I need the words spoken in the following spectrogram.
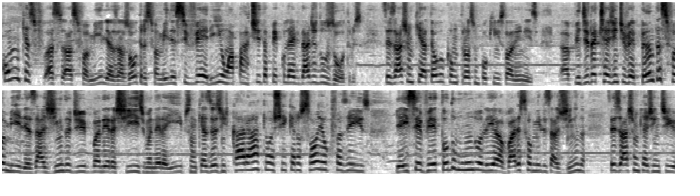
como que as, as, as famílias, as outras famílias se veriam a partir da peculiaridade dos outros? Vocês acham que até o Lucão trouxe um pouquinho isso lá no início? À medida que a gente vê tantas famílias agindo de maneira X, de maneira Y, que às vezes a gente, caraca, eu achei que era só eu que fazia isso. E aí você vê todo mundo ali, várias famílias agindo. Vocês acham que a gente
